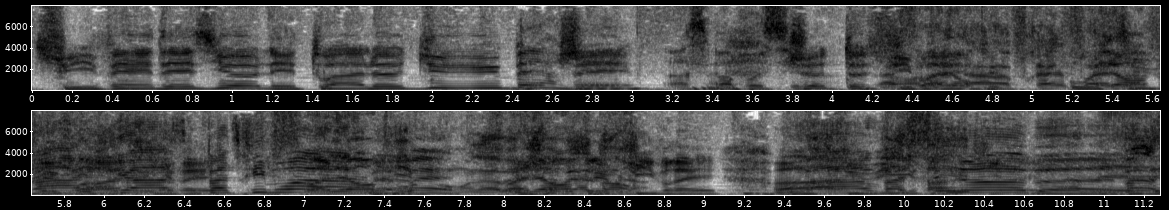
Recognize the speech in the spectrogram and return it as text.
Suivez des yeux l'étoile du berger. Ah, c'est pas possible. Je te Ah, suivrai. faut aller en Ah, frère, Faut faut aller en c'est patrimoine. Faut aller en. On suivrai. Ah, snob, Pas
